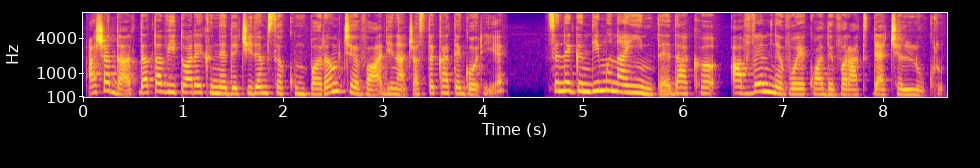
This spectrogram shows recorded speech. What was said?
Așadar, data viitoare când ne decidem să cumpărăm ceva din această categorie, să ne gândim înainte dacă avem nevoie cu adevărat de acel lucru.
